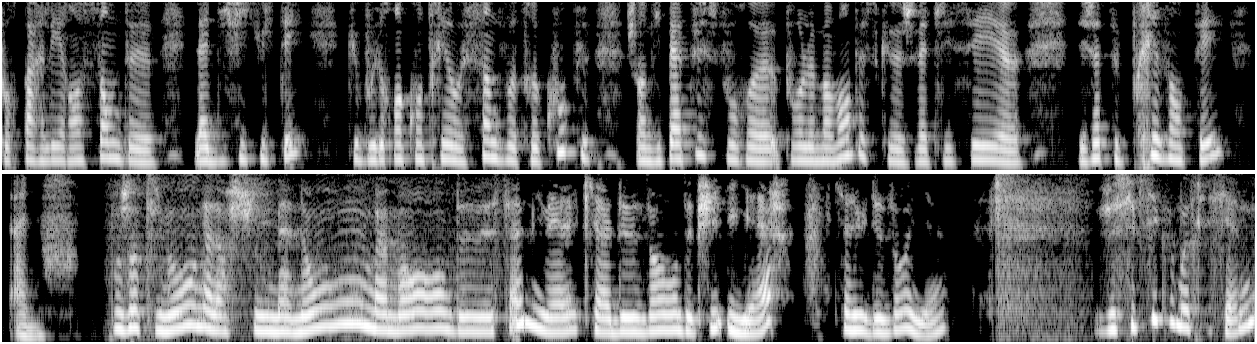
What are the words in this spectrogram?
pour parler ensemble de la difficulté que vous rencontrez au sein de votre couple. J'en dis pas plus pour euh, pour le moment parce que je vais te laisser euh, déjà te présenter à nous. Bonjour tout le monde. Alors je suis Manon, maman de Samuel qui a deux ans depuis hier, qui a eu deux ans hier. Je suis psychomotricienne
